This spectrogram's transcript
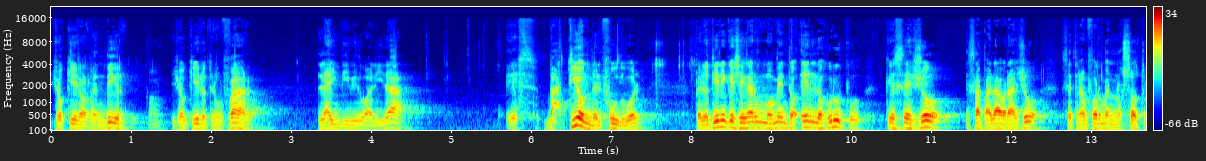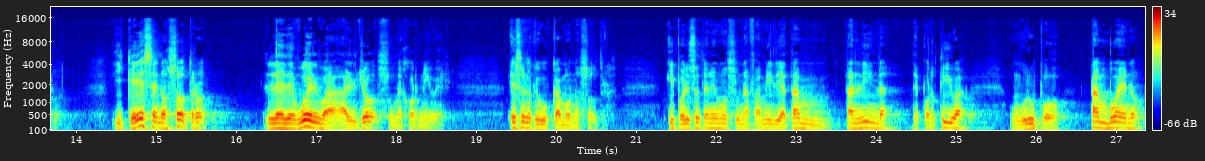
yo quiero rendir, yo quiero triunfar, la individualidad es bastión del fútbol, pero tiene que llegar un momento en los grupos que ese yo, esa palabra yo, se transforma en nosotros y que ese nosotros le devuelva al yo su mejor nivel. Eso es lo que buscamos nosotros. Y por eso tenemos una familia tan, tan linda, deportiva, un grupo tan bueno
